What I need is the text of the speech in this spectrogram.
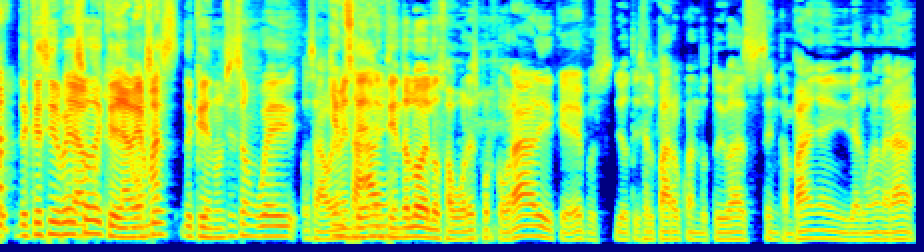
armar. ¿de, de qué sirve La- eso de que, denuncies, de que denuncies a un güey? O sea, ¿Quién obviamente entiendo lo de los favores por cobrar y que, pues, yo te hice el paro cuando tú ibas en campaña y de alguna manera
